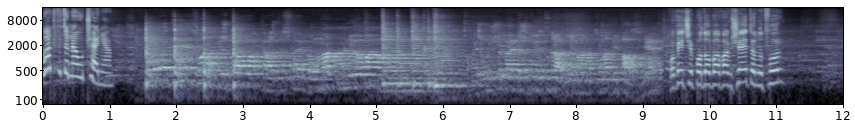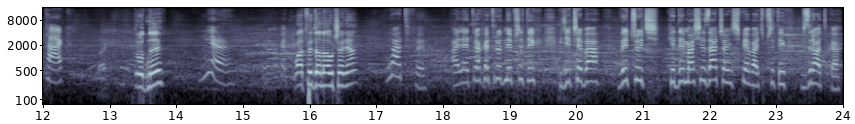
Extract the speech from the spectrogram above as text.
Łatwy do nauczenia. Powiecie, podoba Wam się ten utwór? Tak. Trudny? Nie, Łatwy do nauczenia? łatwy, ale trochę trudny przy tych, gdzie trzeba wyczuć, kiedy ma się zacząć śpiewać przy tych wzrodkach.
